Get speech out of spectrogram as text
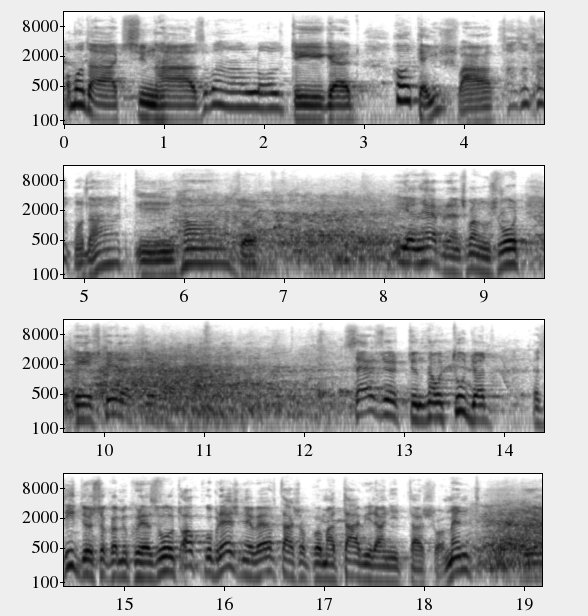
a Madács Színház vállal téged, ha te is válsz a Madács Színházat. Ilyen hebrencs manus volt, és kérlek szépen, szerződtünk, na, hogy tudjad, az időszak, amikor ez volt, akkor Brezsnyev elvtárs, akkor már távirányítással ment. Ilyen,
